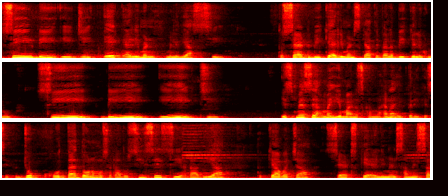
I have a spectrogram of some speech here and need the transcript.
सी डी ई जी एक एलिमेंट मिल गया सी तो सेट बी के एलिमेंट्स क्या थे? पहले बी के लिख लू। सी डी ई जी इसमें से हमें ये माइनस करना है ना एक तरीके से। तो जो होता है दोनों में उसे हटा दो। सी से सी हटा दिया तो क्या बचा? सेट्स के एलिमेंट्स हमेशा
